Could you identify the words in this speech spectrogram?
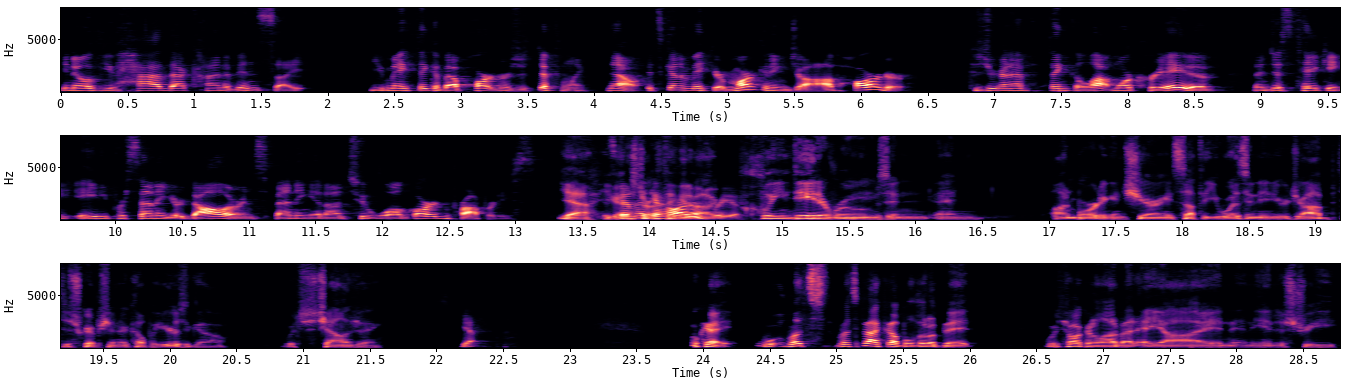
You know, if you had that kind of insight, you may think about partners differently. Now, it's going to make your marketing job harder because you're going to have to think a lot more creative than just taking 80% of your dollar and spending it on two wall garden properties. Yeah, you got to start thinking about clean data rooms and and onboarding and sharing and stuff that you wasn't in your job description a couple years ago, which is challenging. Yeah. Okay, well, let's let's back up a little bit. We're talking a lot about AI and, and the industry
